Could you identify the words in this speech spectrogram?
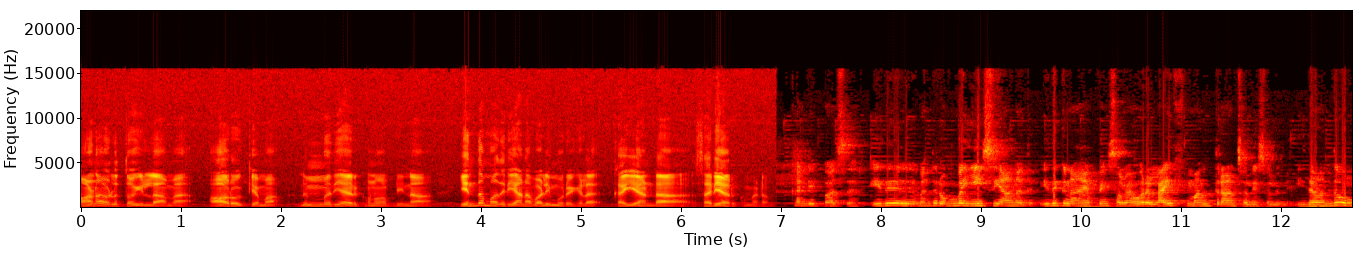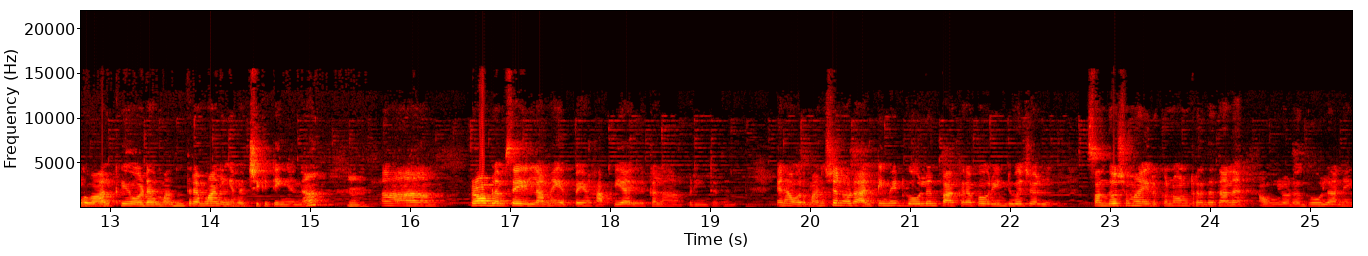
மன அழுத்தம் இல்லாமல் ஆரோக்கியமாக நிம்மதியாக இருக்கணும் அப்படின்னா எந்த மாதிரியான வழிமுறைகளை கையாண்டா சரியாக இருக்கும் மேடம்? கண்டிப்பா சார் இது வந்து ரொம்ப ஈஸியானது இதுக்கு நான் எப்பயும் சொல்லுவேன் ஒரு லைஃப் மந்த்ரான்னு சொல்லி சொல்லுவேன். இதை வந்து உங்க வாழ்க்கையோட மந்திரமா நீங்க வச்சுக்கிட்டீங்கன்னா. ப்ராப்ளம்ஸே இல்லாமல் எப்பயும் ஹாப்பியாக இருக்கலாம் அப்படின்றது. ஏன்னா ஒரு மனுஷனோட அல்டிமேட் கோல்னு பார்க்குறப்ப ஒரு இண்டிவிஜுவல் சந்தோஷமாக இருக்கணுன்றது தானே அவங்களோட கோலானே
